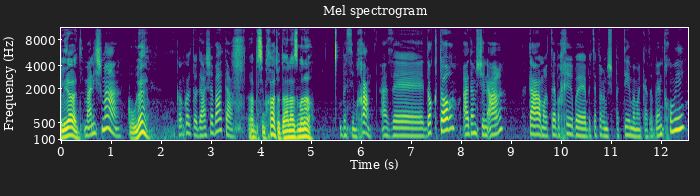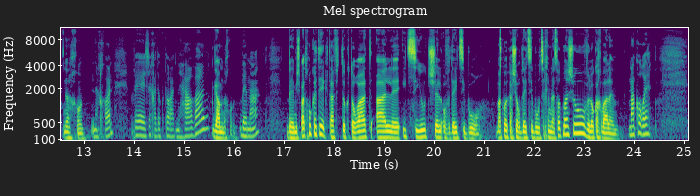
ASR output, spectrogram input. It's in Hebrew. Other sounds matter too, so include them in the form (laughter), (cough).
אדם, היי ליעד. מה נשמע? מעולה. קודם כל, תודה שבאת. אה, בשמחה, תודה על ההזמנה. בשמחה. אז אה, דוקטור אדם שנהר, אתה מרצה בכיר בבית ספר למשפטים במרכז הבינתחומי, נכון. נכון, ויש לך דוקטורט מהרווארד. גם נכון. במה? במשפט חוקתי כתבתי דוקטורט על אה, אי ציות של עובדי ציבור. מה קורה כאשר עובדי ציבור צריכים לעשות משהו ולא כך בא להם? מה קורה?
